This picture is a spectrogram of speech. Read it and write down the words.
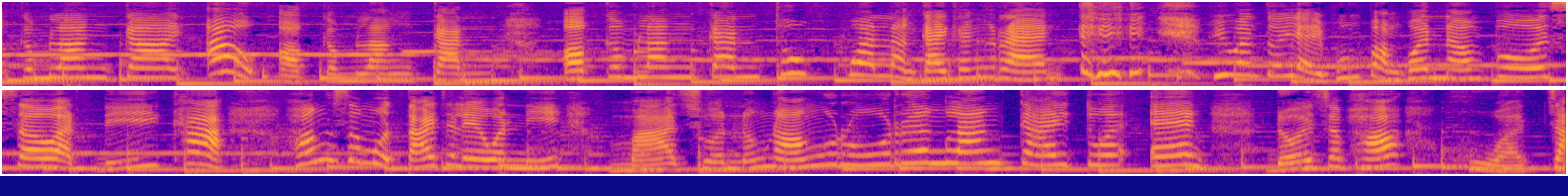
ออกกำลังกาย เอ้า ออกกำลังกัน ออกกำลังกันทุกวันร่างกายแข็งแรง พี่วันตัวใหญ่พุ่งป่องพ่นน้ำปูสวัสดีค่ะ ห้องสมุดใต้ทะเลวันนี้ มาชวนน้องๆรู้เรื่องร่างกายตัวเอง โดยเฉพาะหัวใจ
